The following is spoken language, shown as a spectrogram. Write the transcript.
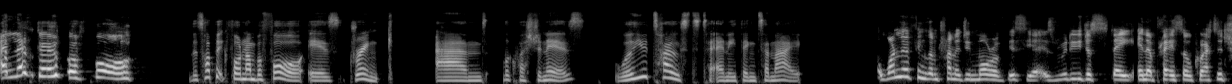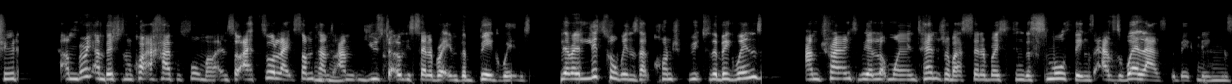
and let's go for four. The topic for number four is drink, and the question is, will you toast to anything tonight? One of the things I'm trying to do more of this year is really just stay in a place of gratitude. I'm very ambitious. I'm quite a high performer. And so I feel like sometimes mm-hmm. I'm used to only celebrating the big wins. There are little wins that contribute to the big wins. I'm trying to be a lot more intentional about celebrating the small things as well as the big mm-hmm. things.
